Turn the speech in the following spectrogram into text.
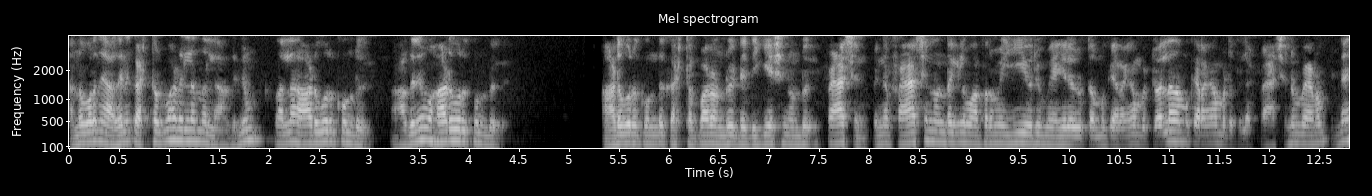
എന്ന് പറഞ്ഞാൽ അതിന് കഷ്ടപ്പാടില്ലെന്നല്ല അതിനും നല്ല ഹാർഡ് വർക്ക് ഉണ്ട്. അതിനും ഹാർഡ് വർക്ക് ഉണ്ട്. ഹാർഡ് വർക്ക് ഉണ്ട് കഷ്ടപ്പാടുണ്ട് ഡെഡിക്കേഷൻ ഉണ്ട് ഫാഷൻ പിന്നെ ഫാഷൻ ഉണ്ടെങ്കിൽ മാത്രമേ ഈ ഒരു മേഖലയിലോട്ട് നമുക്ക് ഇറങ്ങാൻ പറ്റൂ. അല്ല നമുക്ക് ഇറങ്ങാൻ പറ്റത്തില്ല. ഫാഷനും വേണം. പിന്നെ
